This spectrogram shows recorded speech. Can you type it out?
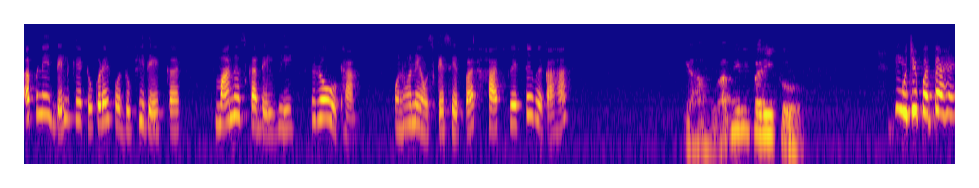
अपने दिल के टुकड़े को दुखी देखकर मानस का दिल भी रो उठा। उन्होंने उसके सिर पर हाथ फेरते हुए कहा क्या हुआ मेरी परी को? मुझे पता है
